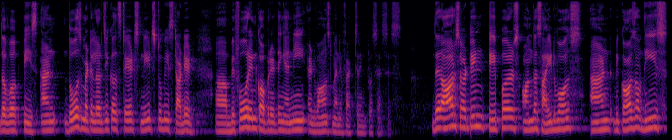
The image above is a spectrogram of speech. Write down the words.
the workpiece and those metallurgical states needs to be studied uh, before incorporating any advanced manufacturing processes. There are certain tapers on the side walls and because of these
